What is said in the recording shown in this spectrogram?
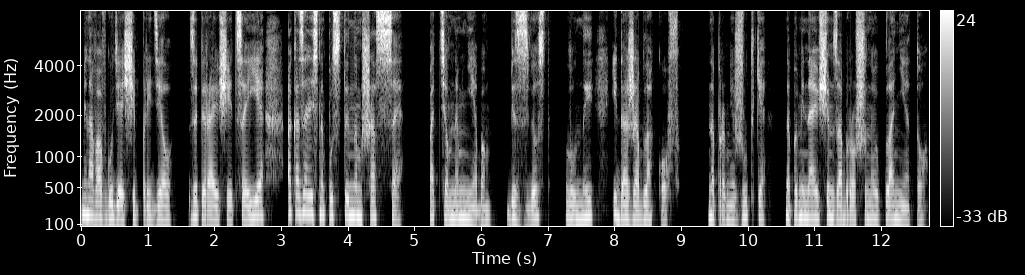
миновав гудящий предел, запирающий ЦЕ, оказались на пустынном шоссе, под темным небом, без звезд, луны и даже облаков, на промежутке, напоминающем заброшенную планету.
